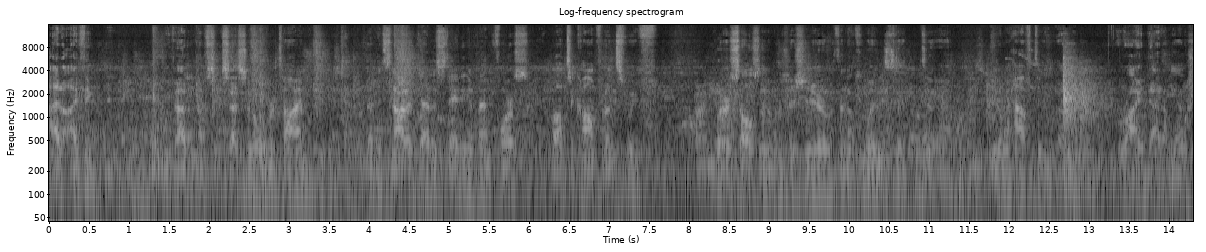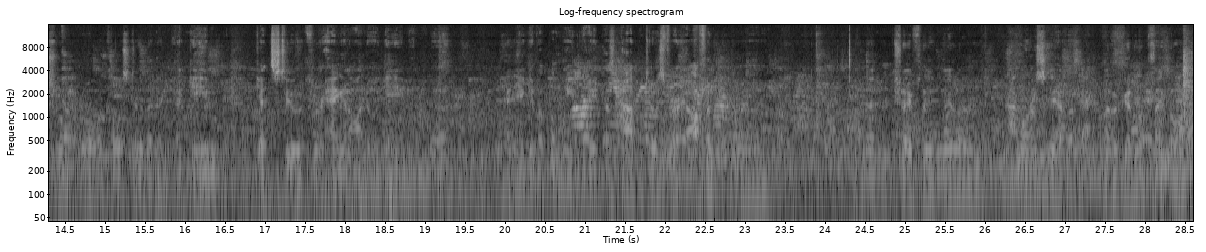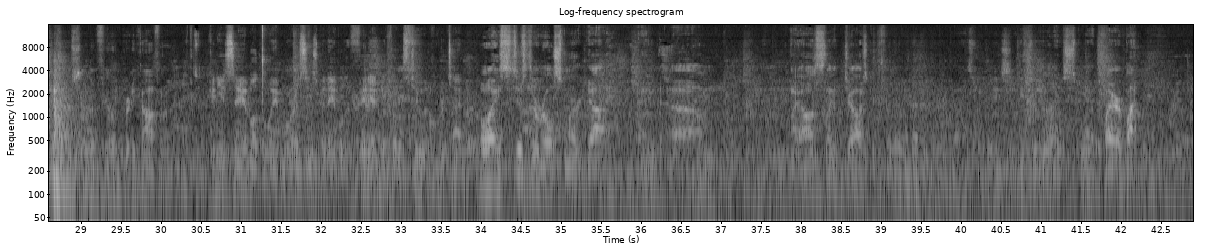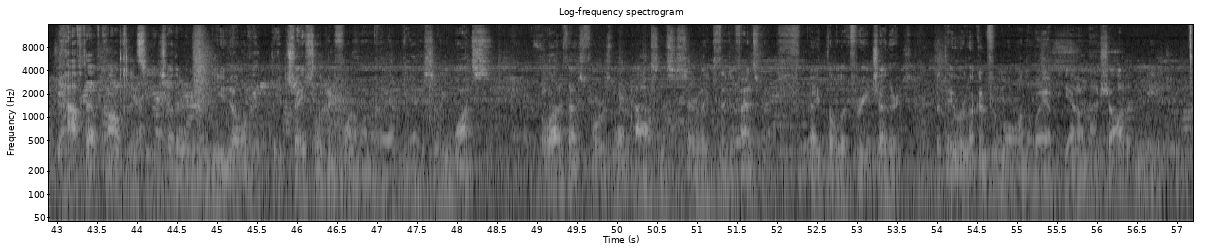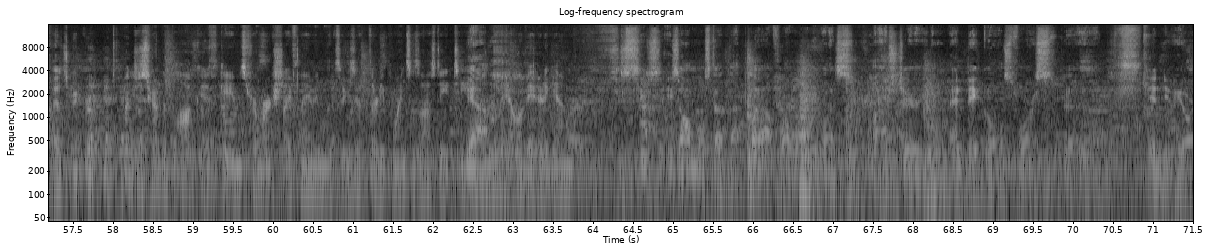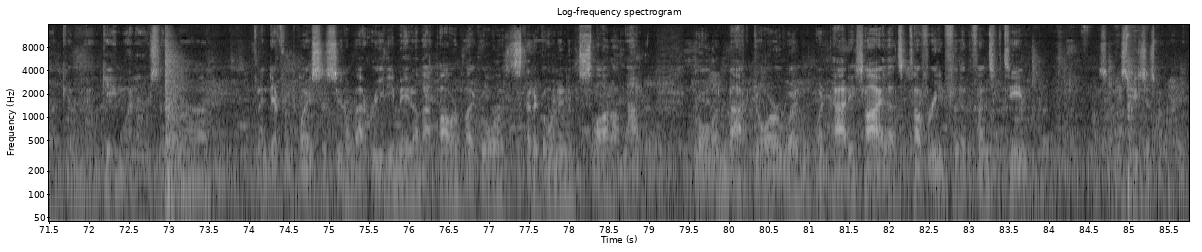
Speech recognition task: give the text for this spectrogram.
I, I think we've had enough success in overtime that it's not a devastating event for us. Lots of confidence. We've put ourselves in a position here with enough wins that uh, you don't have to uh, ride that emotional roller coaster that a, a, game gets to if you're hanging on to a game and, uh, and you give up a lead late. Doesn't happen to us very often. Um, then Scheifele and Wheeler and, and Morrissey have a, have a good little thing going on there, so they're feeling pretty confident. What can you say about the way Morrissey's been able to fit in with those two in overtime? Well, he's just a real smart guy, and um, I honestly think Josh could fit in with anybody. Guys, he's, he's a really smart player, but you have to have confidence in each other, and you know that, that looking for him on the way up the ice, so he wants. A lot of times, forwards won't pass necessarily to the defenseman, right? They'll look for each other but they were looking for Mo on the way up again on that shot, and it's a good group. How would you describe the block of games for Mark Scheifele? I mean, looks like he's got 30 points his last 18. Yeah. Really elevated again. He's, he's, he's almost at that playoff level that he was last year, you know, and big goals for us uh, in New York and, and game winners and, uh, and different places. You know, that read he made on that power play goal instead of going into the slot on that rolling back door when, when Patty's high, that's a tough read for the defensive team. So he's, he's just been great.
